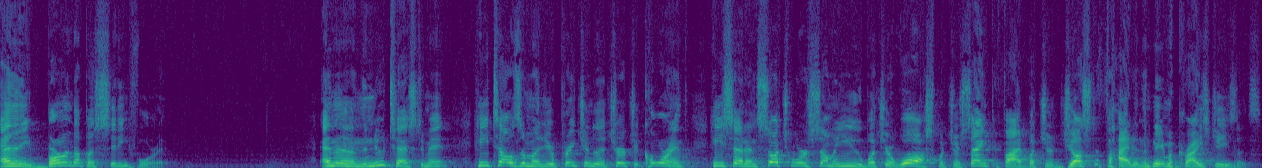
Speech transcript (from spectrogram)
And then he burned up a city for it. And then in the New Testament, he tells them as you're preaching to the church at Corinth, he said, And such were some of you, but you're washed, but you're sanctified, but you're justified in the name of Christ Jesus.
